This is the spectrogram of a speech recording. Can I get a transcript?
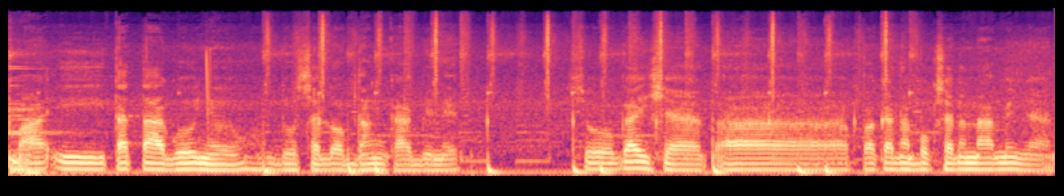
maitatago nyo doon sa loob ng cabinet. So guys yan ah, pagka nabuksan na namin yan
